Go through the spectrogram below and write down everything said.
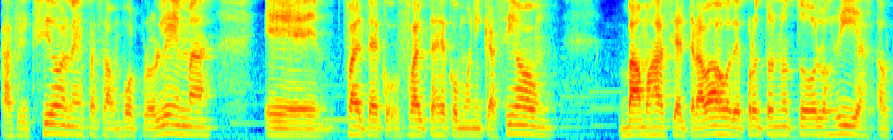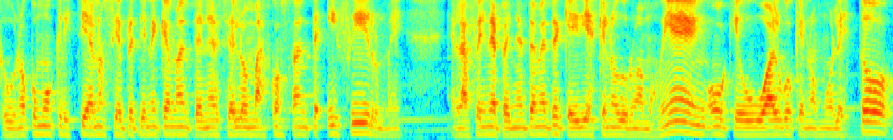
aflicciones, pasamos por problemas, eh, falta faltas de comunicación, vamos hacia el trabajo, de pronto no todos los días, aunque uno como cristiano siempre tiene que mantenerse lo más constante y firme en la fe, independientemente de que hay días que no durmamos bien o que hubo algo que nos molestó,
